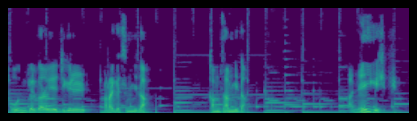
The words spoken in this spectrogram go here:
좋은 결과로 이어지길 바라겠습니다. 감사합니다. 안녕히 계십시오.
